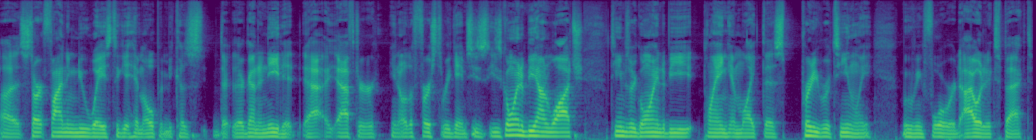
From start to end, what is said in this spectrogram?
uh, start finding new ways to get him open because they're, they're going to need it after you know the first three games. He's he's going to be on watch. Teams are going to be playing him like this pretty routinely moving forward. I would expect.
